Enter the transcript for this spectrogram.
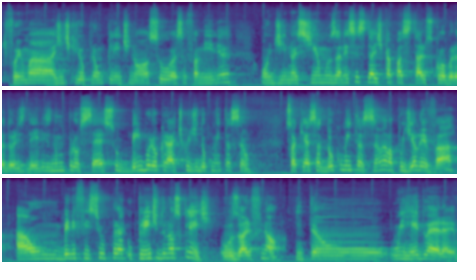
que foi uma. A gente criou para um cliente nosso essa família, onde nós tínhamos a necessidade de capacitar os colaboradores deles num processo bem burocrático de documentação. Só que essa documentação ela podia levar a um benefício para o cliente do nosso cliente, o usuário final. Então, o enredo era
